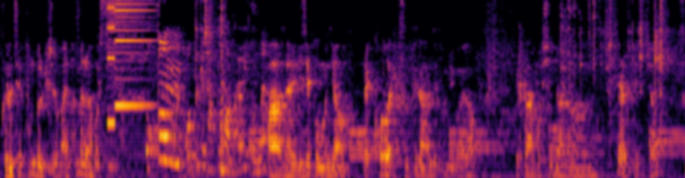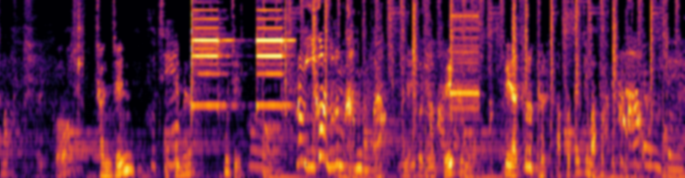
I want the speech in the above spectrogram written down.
그런 제품들 위주로 많이 판매를 하고 있습니다. 어떤, 어떻게 작동하나요, 이거는? 아, 네. 이 제품은요. 매코로 XT라는 제품이고요. 일단 보시면은 시계 이렇게 있죠. 스마트 키도 있고 전진, 후진? 이렇게면은 후진. 오. 그럼 이걸 누르면 가는 건가요? 아니요, 이거 지금 브레이크입니다. 이게 그냥 트로틀. 앞으로 당기면 앞으로 가게 돼요. 아, 오, 네.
